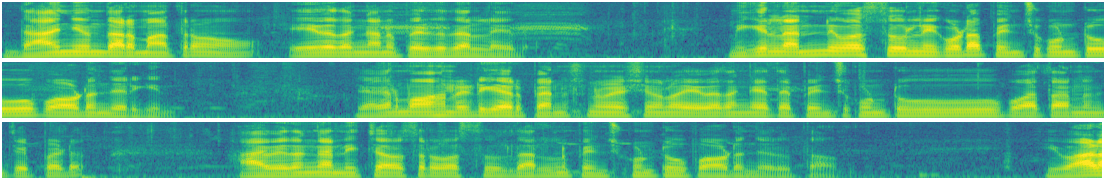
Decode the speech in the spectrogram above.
ధాన్యం ధర మాత్రం ఏ విధంగానూ పెరుగుదల లేదు. మిగిలిన అన్ని వస్తువుల్ని కూడా పెంచుకుంటూ పోవడం జరిగింది. జగన్మోహన్ రెడ్డి గారు పెన్షన్ విషయంలో ఏ విధంగా అయితే పెంచుకుంటూ పోతానని చెప్పాడో ఆ విధంగా నిత్యావసర వస్తువుల ధరలను పెంచుకుంటూ పోవడం జరుగుతూ ఉంది. ఇవాళ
